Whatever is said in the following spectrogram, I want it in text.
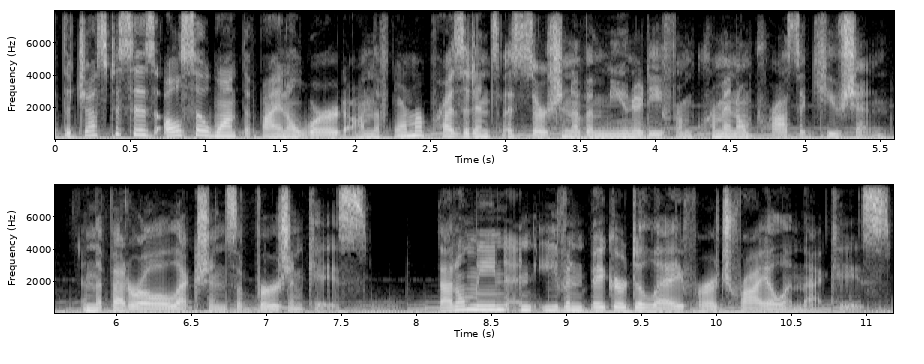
but the justices also want the final word on the former president's assertion of immunity from criminal prosecution in the federal election subversion case. That'll mean an even bigger delay for a trial in that case.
